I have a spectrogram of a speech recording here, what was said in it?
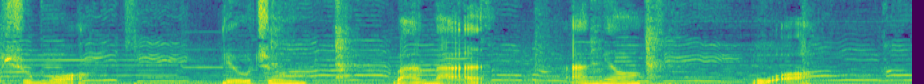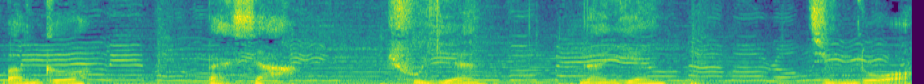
舒沫、刘洲、婉婉、阿喵、我、婉哥、半夏、楚言、南烟、景洛，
